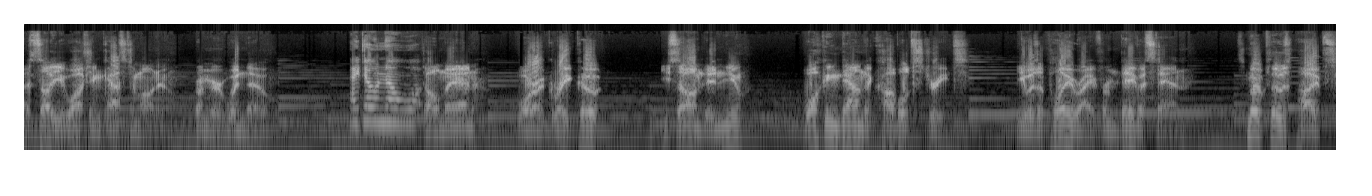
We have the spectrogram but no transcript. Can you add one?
I saw you watching Castamonu from your window. I don't know what. Tall man, wore a greatcoat. You saw him, didn't you? Walking down the cobbled streets. He was a playwright from Davastan. Smoked those pipes,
